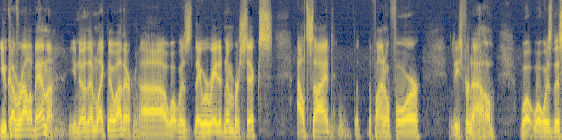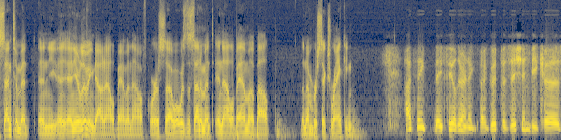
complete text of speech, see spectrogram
You cover Alabama. You know them like no other. Uh, what was they were rated number six outside the, the Final Four, at least for now. What what was the sentiment? And you and you're living down in Alabama now, of course. Uh, what was the sentiment in Alabama about the number six ranking? I think they feel they're in a, a good position because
